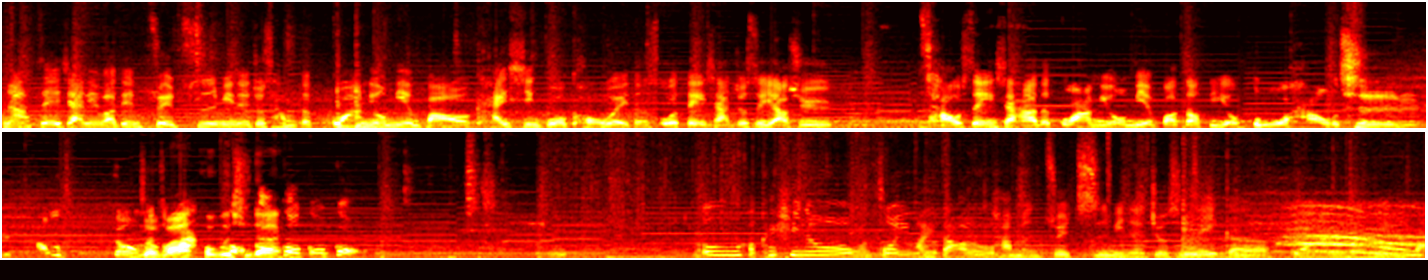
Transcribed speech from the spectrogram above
那这一家面包店最知名的就是他们的瓜牛面包，开心果口味的。我等一下就是要去朝圣一下它的瓜牛面包到底有多好吃。好，跟我们走吧，迫不及待。Go go go go！哦，好开心哦！我终于买到了。他们最知名的就是这个瓜牛面包，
